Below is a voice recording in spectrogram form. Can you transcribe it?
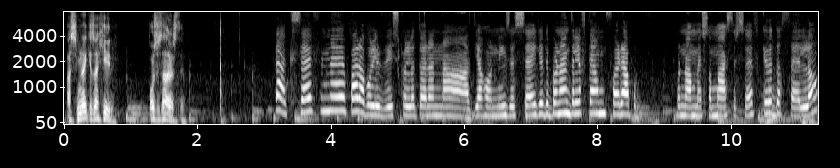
Ασημίνα και Ζαχύρ, πώς αισθάνεστε; Εντάξει, σεφ, είναι πάρα πολύ δύσκολο τώρα να διαγωνίζεσαι, γιατί μπορεί να είναι η τελευταία μου φορά που μπορεί να είμαι στο Masterchef και δεν το θέλω.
